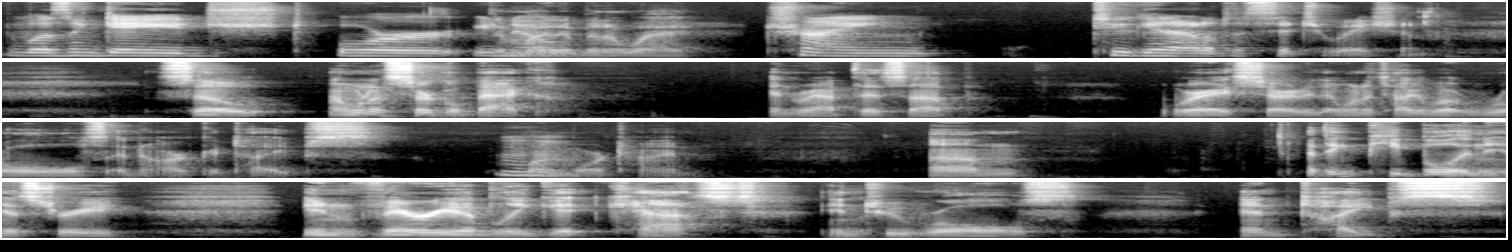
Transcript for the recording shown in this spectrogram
was engaged or you There might have been a way. trying to get out of the situation. So I want to circle back and wrap this up where I started. I want to talk about roles and archetypes one Mhm. more time. Um, I think people in history invariably get cast into roles and types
